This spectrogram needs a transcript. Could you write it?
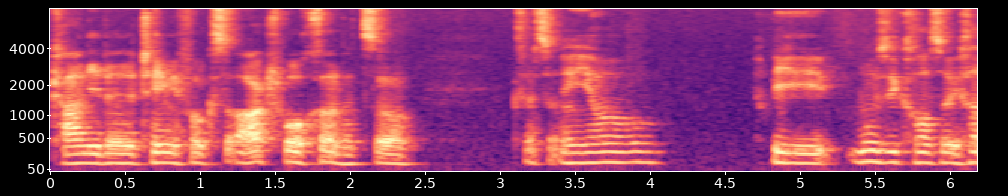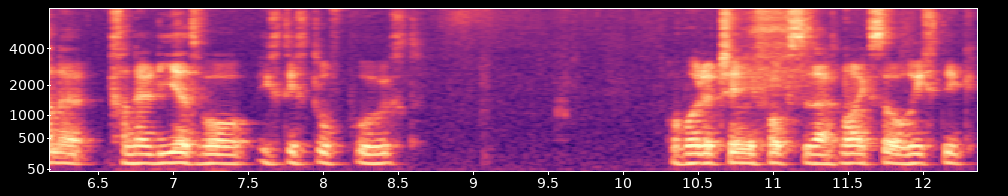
Kanye dann den Jamie Foxx so angesprochen und hat so gesagt so, ey, yo, bin Musiker, so, ich habe ich habe ein Lied, wo ich dich drauf bräuchte. Obwohl der Jamie Foxx eigentlich noch nicht so richtig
